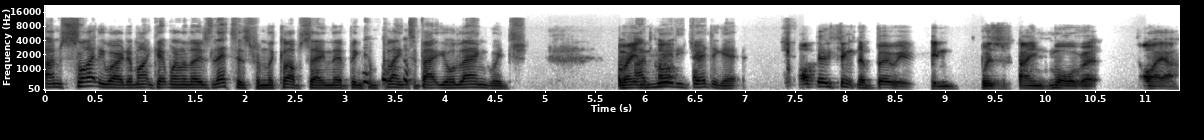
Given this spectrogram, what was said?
I'm slightly worried I might get one of those letters from the club saying there've been complaints about your language. I mean, I'm really dreading it. I do think the booing was aimed more at Dier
